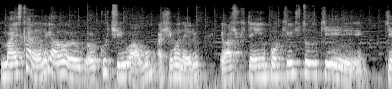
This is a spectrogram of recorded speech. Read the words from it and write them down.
Mas, cara, é legal, eu, eu curti o álbum, achei maneiro. Eu acho que tem um pouquinho de tudo que, que,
